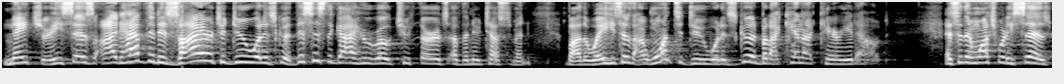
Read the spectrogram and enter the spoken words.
nature. He says, I'd have the desire to do what is good. This is the guy who wrote two thirds of the New Testament, by the way. He says, I want to do what is good, but I cannot carry it out. And so then watch what he says.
